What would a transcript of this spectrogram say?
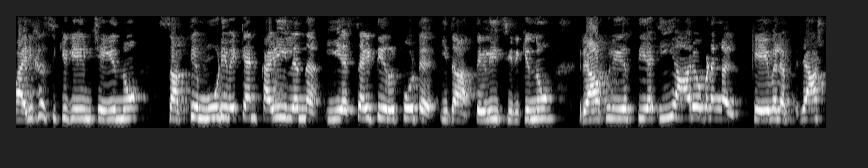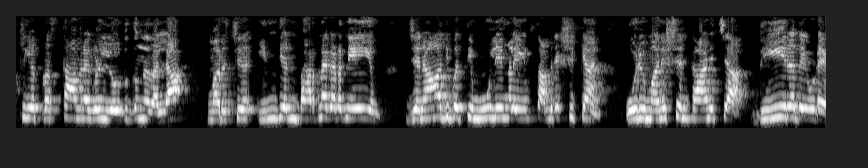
പരിഹസിക്കുകയും ചെയ്യുന്നു. സത്യം മൂടിവെക്കാൻ കഴിയില്ലെന്ന് ഈ എസ് ഐ ടി റിപ്പോർട്ട് ഇതാ തെളിയിച്ചിരിക്കുന്നു. രാഹുൽ ഉയർത്തിയ ഈ ആരോപണങ്ങൾ കേവലം രാഷ്ട്രീയ പ്രസ്താവനകളിൽ ഒതുക്കുന്നതല്ല മറിച്ച് ഇന്ത്യൻ ഭരണഘടനയെയും ജനാധിപത്യ മൂല്യങ്ങളെയും സംരക്ഷിക്കാൻ ഒരു മനുഷ്യൻ കാണിച്ച ധീരതയുടെ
